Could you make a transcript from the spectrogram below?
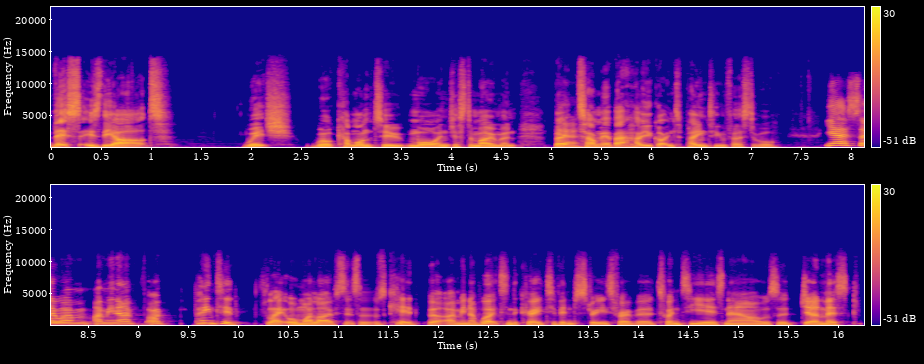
This is the art which we'll come on to more in just a moment. But yeah. tell me about how you got into painting first of all. Yeah, so um I mean I've I've painted like all my life since I was a kid. But I mean, I've worked in the creative industries for over 20 years now. I was a journalist,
